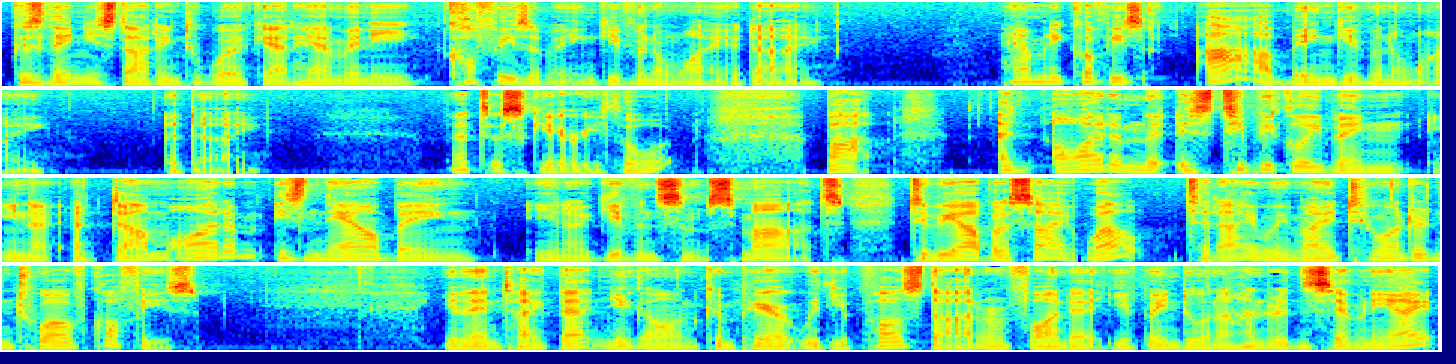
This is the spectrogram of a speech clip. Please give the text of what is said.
because then you're starting to work out how many coffees are being given away a day. How many coffees are being given away a day? That's a scary thought. But an item that has typically been, you know, a dumb item is now being, you know, given some smarts to be able to say, well, today we made 212 coffees. You then take that and you go and compare it with your POS data and find out you've been doing 178.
